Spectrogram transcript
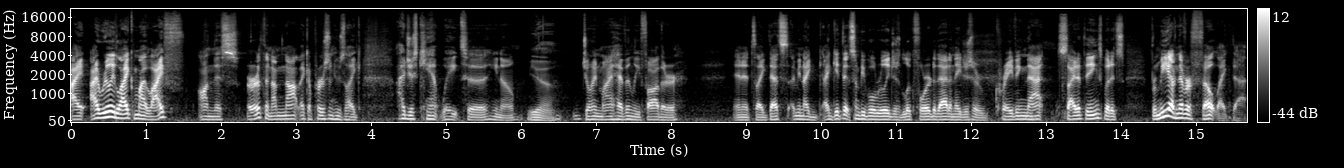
I I really like my life on this earth and I'm not like a person who's like I just can't wait to, you know, yeah join my heavenly father. And it's like that's I mean I I get that some people really just look forward to that and they just are craving that side of things, but it's for me I've never felt like that.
